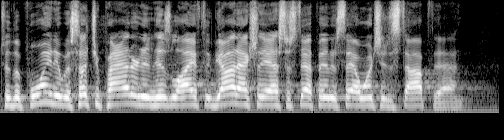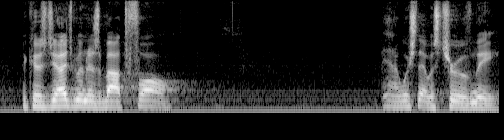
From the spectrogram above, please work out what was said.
to the point it was such a pattern in his life that God actually has to step in and say, I want you to stop that because judgment is about to fall. Man, I wish that was true of me.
